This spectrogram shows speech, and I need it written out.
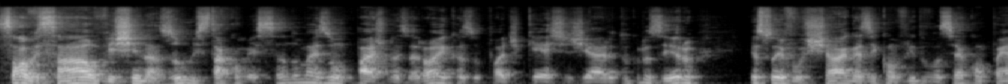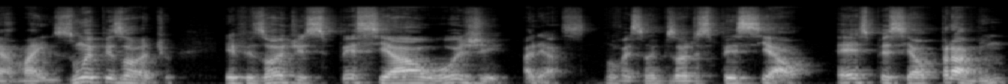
Salve, salve, China Azul! Está começando mais um Páginas Heróicas, o podcast diário do Cruzeiro. Eu sou Ivo Chagas e convido você a acompanhar mais um episódio. Episódio especial hoje. Aliás, não vai ser um episódio especial. É especial para mim,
